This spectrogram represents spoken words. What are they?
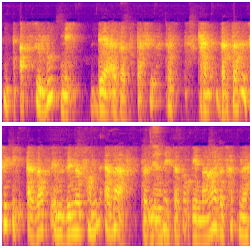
ist absolut nicht der Ersatz dafür. Das ist, kein, das, das ist wirklich Ersatz im Sinne von Ersatz. Das ja. ist nicht das Original, das hat eine.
